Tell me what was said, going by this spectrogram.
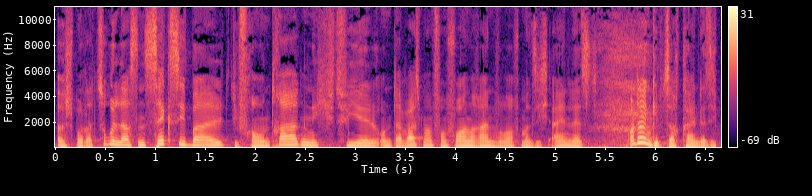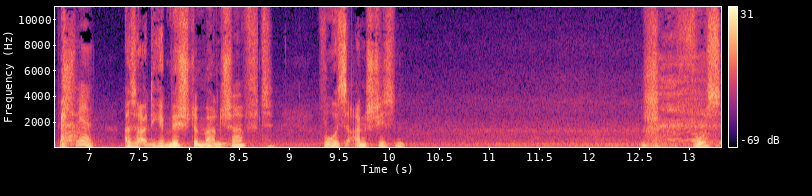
äh, Sportler zugelassen, Sexyball, die Frauen tragen nicht viel und da weiß man von vornherein, worauf man sich einlässt. Und dann gibt's auch keinen, der sich beschwert. Also eine gemischte Mannschaft, wo es anschließend, wo es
